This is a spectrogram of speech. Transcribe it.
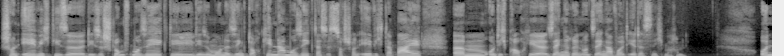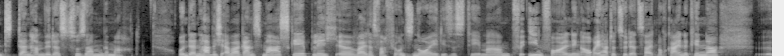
schon ewig diese, diese Schlumpfmusik, die, mhm. die Simone singt doch Kindermusik, das ist doch schon ewig dabei. Ähm, und ich brauche hier Sängerinnen und Sänger, wollt ihr das nicht machen? Und dann haben wir das zusammen gemacht. Und dann habe ich aber ganz maßgeblich, äh, weil das war für uns neu, dieses Thema, für ihn vor allen Dingen auch. Er hatte zu der Zeit noch keine Kinder. Äh,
